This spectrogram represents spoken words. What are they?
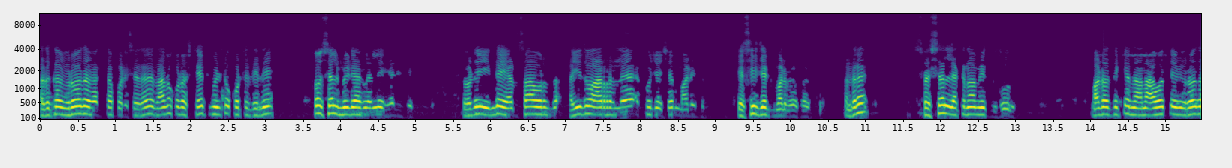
ಅದಕ್ಕೆ ವಿರೋಧ ವ್ಯಕ್ತಪಡಿಸಿದ್ದಾರೆ. ನಾನು ಕೂಡ ಸ್ಟೇಟ್ಮೆಂಟು ಕೊಟ್ಟಿದ್ದೀನಿ. ಸೋಷಿಯಲ್ ಮೀಡಿಯಾಗಳಲ್ಲಿ ಹೇಳಿದ್ದೀನಿ. ನೋಡಿ, ಹಿಂದೆ ಎರಡು ಸಾವಿರದ ಐದು ಆರರಲ್ಲೇ ಅಕ್ವಿಜೇಷನ್ ಮಾಡಿದ್ರು. ಎಸ್ ಸಿ ಜೆಡ್ ಮಾಡಬೇಕಾಗಿತ್ತು ಅಂದರೆ ಸ್ಪೆಷಲ್ ಎಕನಾಮಿಕ್ ಝೋನ್ ಮಾಡೋದಕ್ಕೆ ನಾನು ಆವತ್ತೇ ವಿರೋಧ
